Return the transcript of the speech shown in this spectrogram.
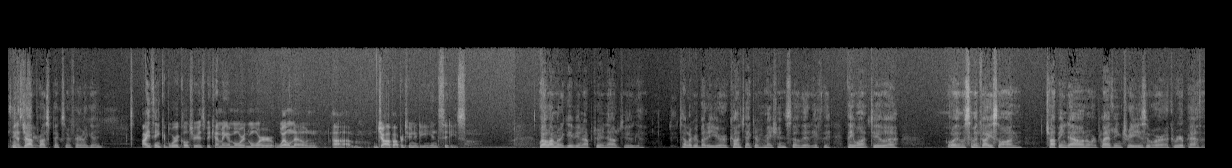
think job prospects are fairly good. I think arboriculture is becoming a more and more well-known um, job opportunity in cities. Well, I'm going to give you an opportunity now to tell everybody your contact information so that if they, they want to, uh, or some advice on chopping down or planting trees or a career path,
